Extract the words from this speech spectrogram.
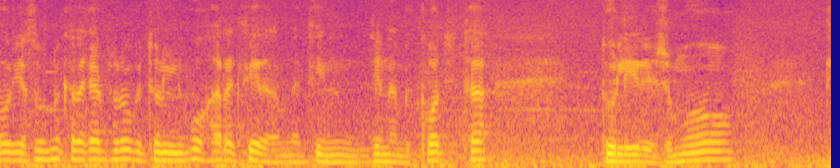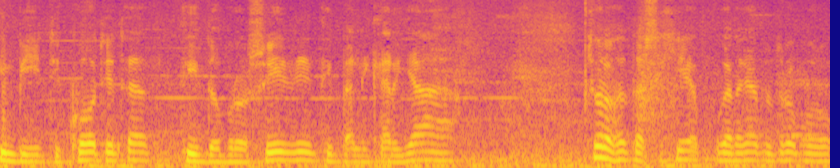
οριαθούν κατά κάποιο τρόπο τον ελληνικό χαρακτήρα με την δυναμικότητα, τον λυρισμό, την ποιητικότητα, την dobrοσύνη, την παλικαριά και όλα αυτά τα στοιχεία που κατά κάποιο τρόπο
